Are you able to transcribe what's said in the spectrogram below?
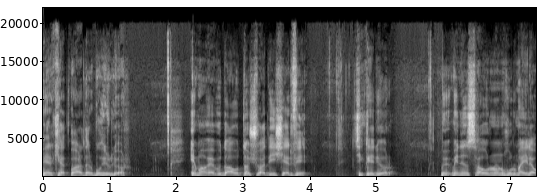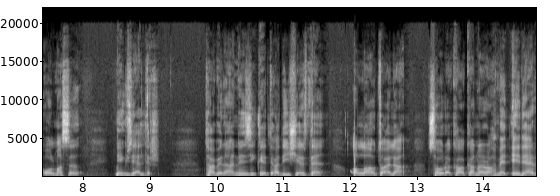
bereket vardır buyuruluyor. İmam Ebu Davud da şu hadis-i şerifi zikrediyor. Müminin sahurunun hurma ile olması ne güzeldir. Taberani'nin zikrettiği hadis-i şerifte Allahu Teala sahura kalkana rahmet eder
